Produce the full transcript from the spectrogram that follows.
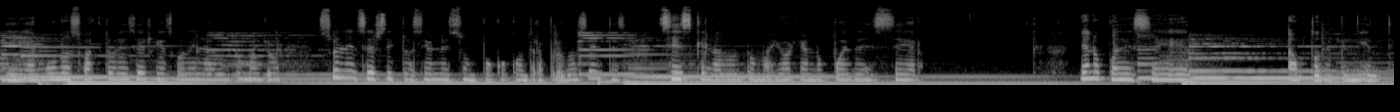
de algunos factores de riesgo del adulto mayor suelen ser situaciones un poco contraproducentes. Si es que el adulto mayor ya no puede ser ya no puede ser autodependiente.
